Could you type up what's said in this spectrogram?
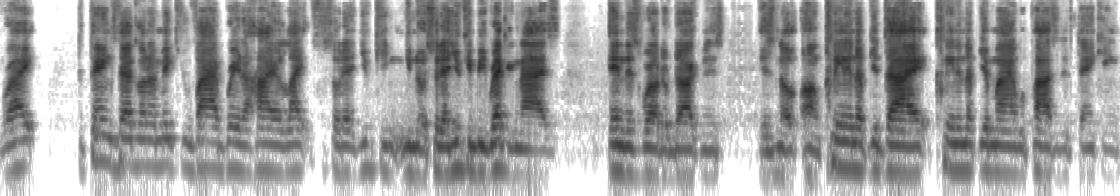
right? The things that are gonna make you vibrate a higher light so that you can, you know, so that you can be recognized in this world of darkness is no um cleaning up your diet, cleaning up your mind with positive thinking,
